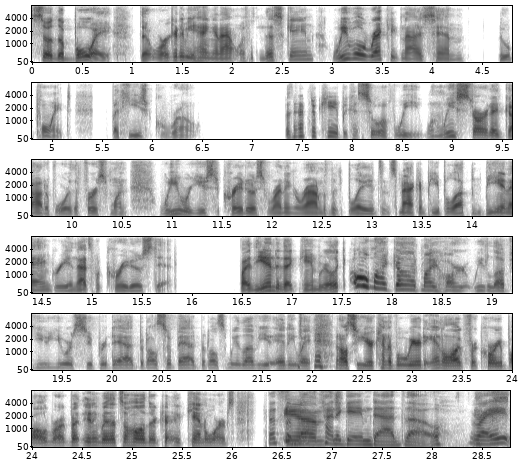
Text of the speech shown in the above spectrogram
So the boy that we're going to be hanging out with in this game, we will recognize him to a point, but he's grown. But that's okay because so have we. When we started God of War, the first one, we were used to Kratos running around with his blades and smacking people up and being angry, and that's what Kratos did by the end of that game, we were like, "Oh my God, my heart, we love you. You are super dad, but also bad, but also we love you anyway." and also, you're kind of a weird analog for Cory Barlog. But anyway, that's a whole other can of worms. That's the and... best kind of game dad, though, right?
